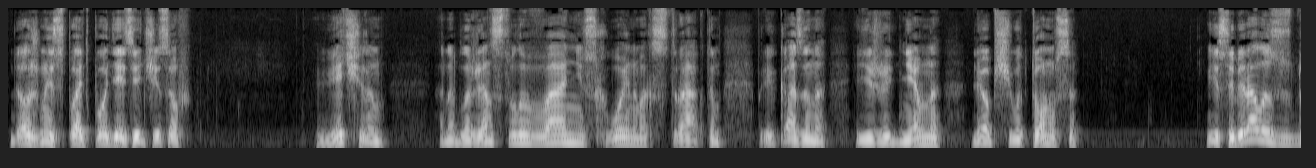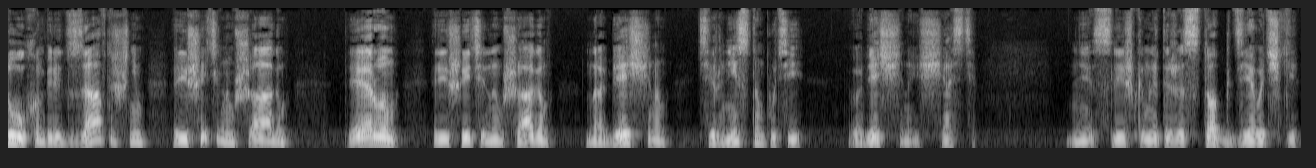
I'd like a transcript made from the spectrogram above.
должны спать по десять часов. Вечером она блаженствовала в ванне с хвойным экстрактом, приказано ежедневно для общего тонуса, и собиралась с духом перед завтрашним решительным шагом, первым решительным шагом на обещанном тернистом пути в обещанное счастье. «Не слишком ли ты жесток к девочке?»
